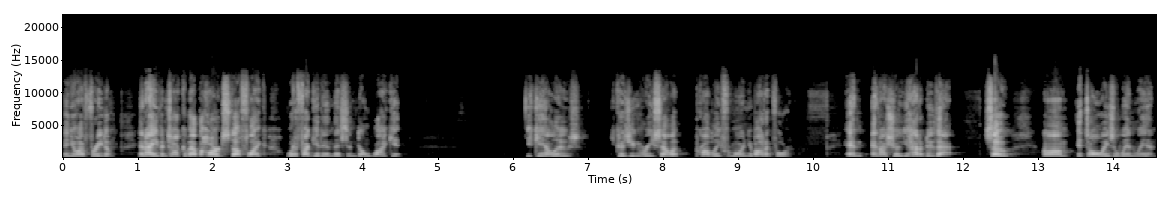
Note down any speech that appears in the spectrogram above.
And you'll have freedom. And I even talk about the hard stuff like, what if I get in this and don't like it? You can't lose because you can resell it probably for more than you bought it for. And and I show you how to do that. So um, it's always a win-win.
